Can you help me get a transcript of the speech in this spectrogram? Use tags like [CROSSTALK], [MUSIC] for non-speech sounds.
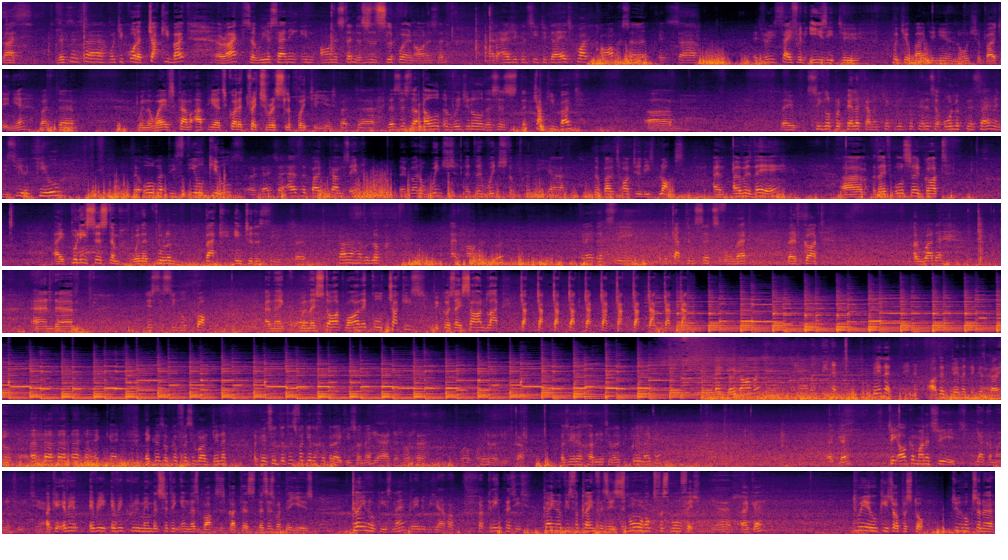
Right. This is uh, what you call a chucky boat. All right. So we are standing in Arniston. This is the slipway in Arniston, and as you can see today, it's quite calm. So it's uh, it's very safe and easy to put your boat in here and launch your boat in here. But um, when the waves come up here, it's quite a treacherous slipway to use. But uh, this is the old original. This is the chucky boat. Um, they single propeller. Come and check these propellers. They all look the same, and you see the keel. They all got these steel keels. Okay, so as the boat comes in, they've got a winch that they winch the the, uh, the boats onto these blocks, and over there, um, they've also got a pulley system where they pull them back into the sea. So, kind of have a look at how that works. Okay, that's the where the captain sits and all that. They've got a rudder and um, just a single prop. And they, when they start, why are they called chuckies? Because they sound like chuck, chuck, chuck, chuck, chuck, chuck, chuck, chuck, chuck, chuck, chuck. En jouw naam maar Bennett. Bennett. Altyd Bennett, ek is Basil. [LAUGHS] okay. Ek is ook 'n visserman Bennett. Okay, so dit is wat jy gebruik hierso, né? Ja, dat was een was een redskap. As jy reg gereed so, ek kyk lekker. Okay. So elke man het so iets. Ja, kan man het zoiets, ja. Okay, every every every crew member sitting in this box has got this. This is what they use. Klein hoekies, né? Kleine vis, ja, voor, voor klein precies. Klein hoekies vir klein klein visse, small ja. hooks vir small fish. Ja, Okay. Twee hoekies op 'n stok. Two hooks on a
